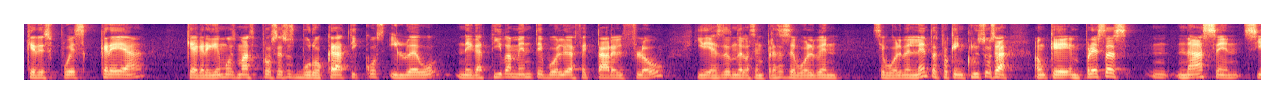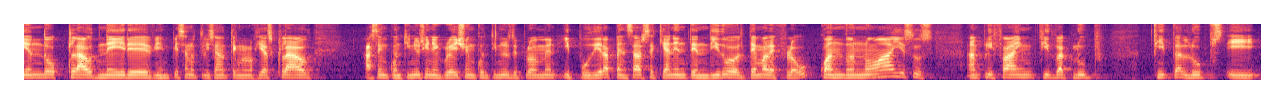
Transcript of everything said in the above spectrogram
que después crea que agreguemos más procesos burocráticos y luego negativamente vuelve a afectar el flow y es donde las empresas se vuelven, se vuelven lentas, porque incluso, o sea, aunque empresas nacen siendo cloud native y empiezan utilizando tecnologías cloud, hacen continuous integration, continuous deployment y pudiera pensarse que han entendido el tema de flow, cuando no hay esos amplifying feedback loop, feedback loops y,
